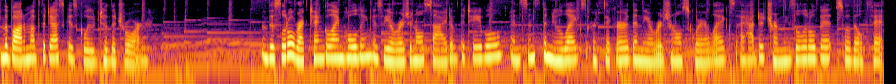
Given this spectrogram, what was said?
The bottom of the desk is glued to the drawer. This little rectangle I'm holding is the original side of the table, and since the new legs are thicker than the original square legs, I had to trim these a little bit so they'll fit.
